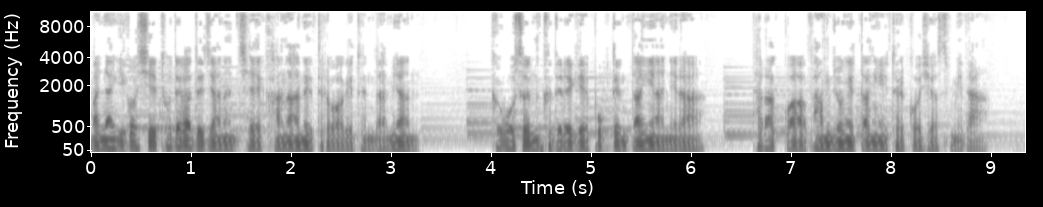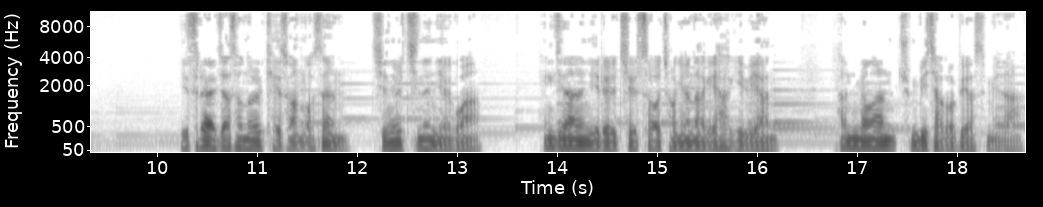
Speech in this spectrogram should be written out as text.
만약 이것이 토대가 되지 않은 채 가나안에 들어가게 된다면 그곳은 그들에게 복된 땅이 아니라 타락과 방종의 땅이 될 것이었습니다. 이스라엘 자손을 계수한 것은 진을 치는 일과 행진하는 일을 질서 정연하게 하기 위한 현명한 준비 작업이었습니다.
